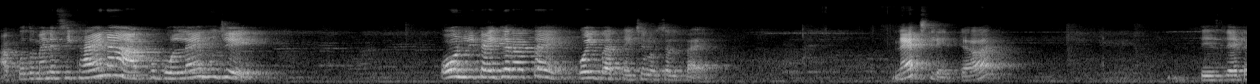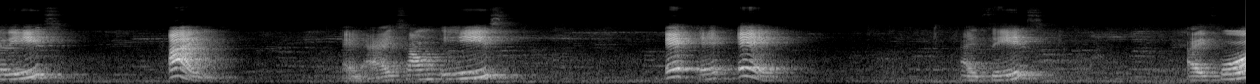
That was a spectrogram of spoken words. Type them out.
आपको तो मैंने सिखाया ना, आपको बोलना है मुझे। ओनली टाइगर आता है, कोई बात नहीं, चलो चलता है। Next letter This letter is I. And I sound is A, A, A. I says I for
